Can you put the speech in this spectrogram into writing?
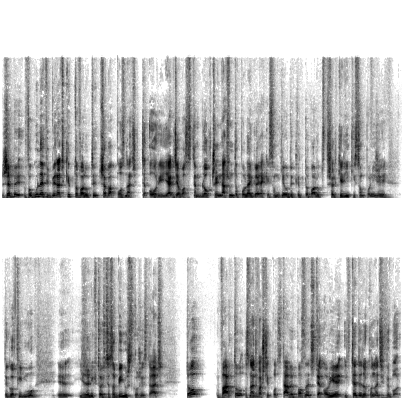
żeby w ogóle wybierać kryptowaluty, trzeba poznać teorię, jak działa system blockchain, na czym to polega, jakie są giełdy kryptowalut. Wszelkie linki są poniżej tego filmu. Y, jeżeli ktoś chce sobie już skorzystać, to warto znać właśnie podstawy, poznać teorię i wtedy dokonać wyboru.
